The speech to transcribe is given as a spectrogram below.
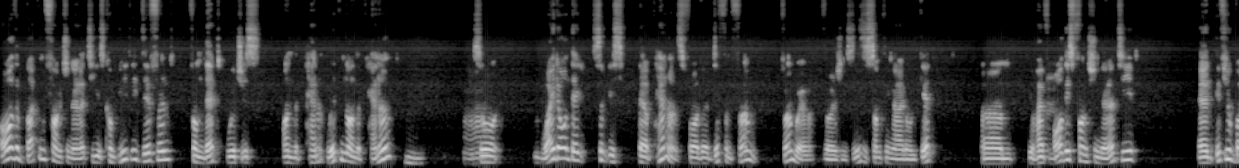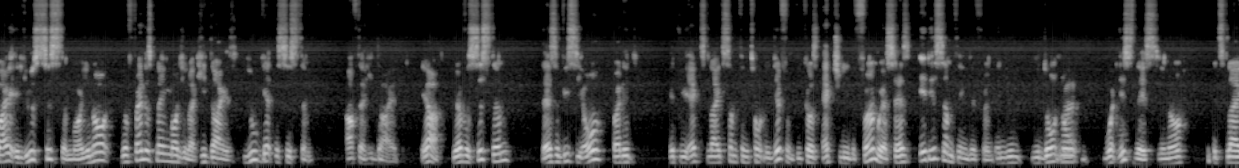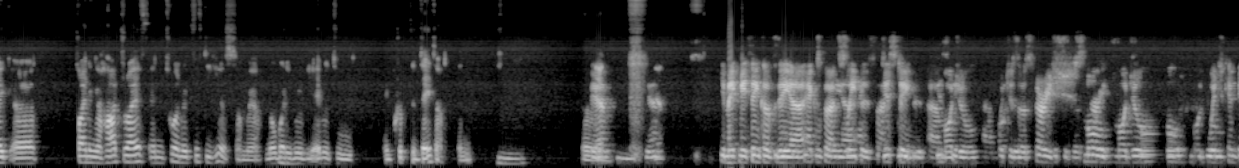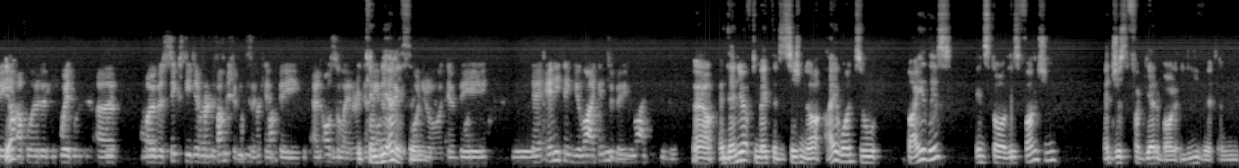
All the button functionality is completely different from that which is on the panel, written on the panel. Mm. Uh-huh. So why don't they simply sell panels for the different firm, firmware versions? This is something I don't get. Um, you have Mm. all this functionality, and if you buy a used system, or you know your friend is playing modular, he dies, you get the system after he died. Yeah, you have a system. There's a VCO, but it it reacts like something totally different because actually the firmware says it is something different, and you you don't know Right. what is this. You know, it's like uh, finding a hard drive in 250 years somewhere. Nobody will be able to encrypt the data. And Mm. uh, Yeah. Yeah. You make me think of the uh, expert sleepers disting uh, module, which is a very sh- small module which can be Yeah. uploaded with uh, over 60 different functions. It can be an oscillator, It can be an anything. module, it can be anything you like it to be. Yeah, and then you have to make the decision. Now, I want to buy this, install this function, and just forget about it, leave it, and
